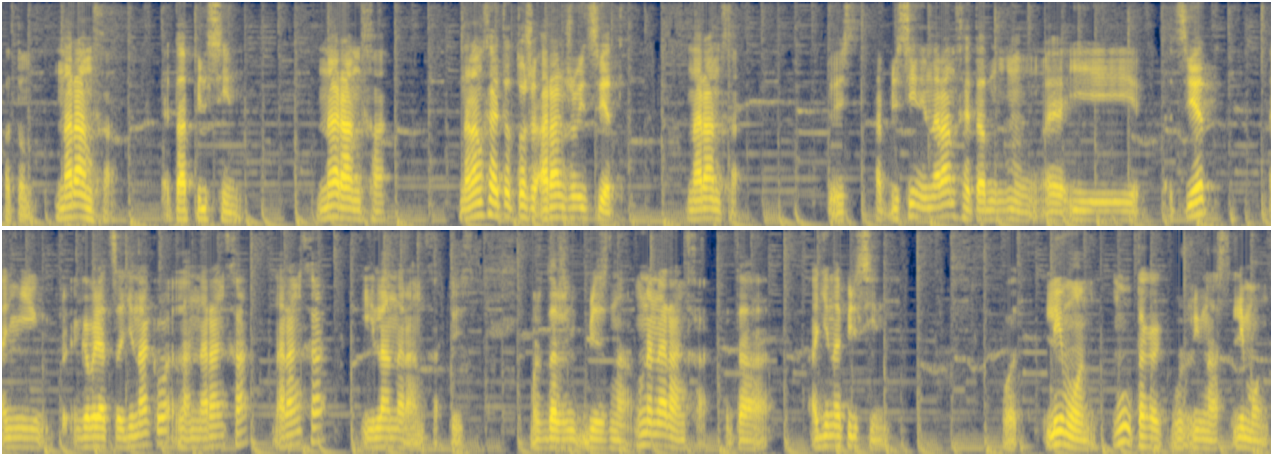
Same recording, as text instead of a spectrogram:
Потом наранха. Это апельсин. Наранха. Наранха это тоже оранжевый цвет. Наранха. То есть апельсин и наранха это ну, э, и цвет, они говорятся одинаково. Ла наранха, наранха и ла наранха. То есть, может даже без на. Una наранха. Это один апельсин. Вот. Лимон. Ну, так как уже у нас лимон.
